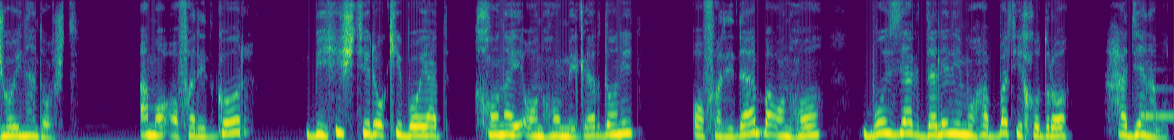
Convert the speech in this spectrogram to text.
ҷой надошт. Аммо офаридгор биҳиштиро ки бояд хонаи онҳо мегардонид офарида ба онҳо боз як далели муҳаббати худро ҳадя намуд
